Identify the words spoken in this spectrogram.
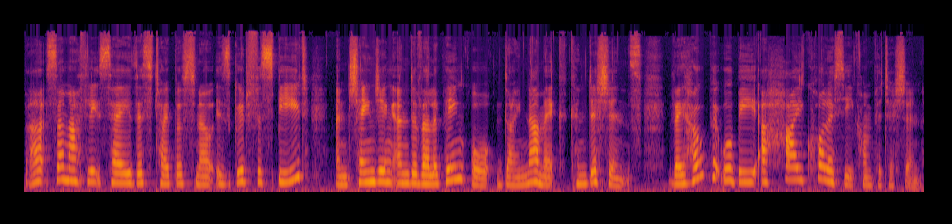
But some athletes say this type of snow is good for speed and changing and developing or dynamic conditions. They hope it will be a high quality competition.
